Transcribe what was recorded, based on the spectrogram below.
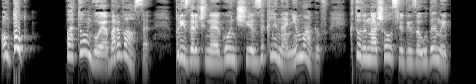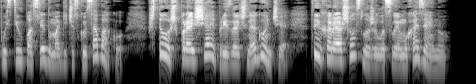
он тут!» Потом вой оборвался. Призрачное гончее – заклинание магов. Кто-то нашел следы Заудена и пустил по следу магическую собаку. Что ж, прощай, призрачная гончая, ты хорошо служила своему хозяину.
